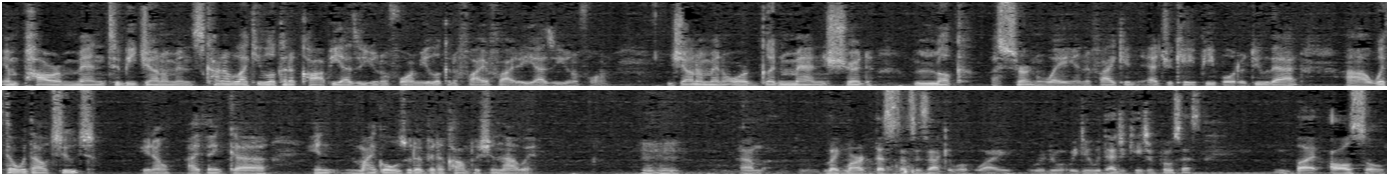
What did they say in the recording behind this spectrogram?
empower men to be gentlemen. It's kind of like you look at a cop, he has a uniform. You look at a firefighter, he has a uniform. Gentlemen or good men should look a certain way. And if I can educate people to do that, uh, with or without suits, you know, I think, uh, in my goals would have been accomplished in that way. Um, like Mark, that's that's exactly what, why we're doing what we do with the education process. But also,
